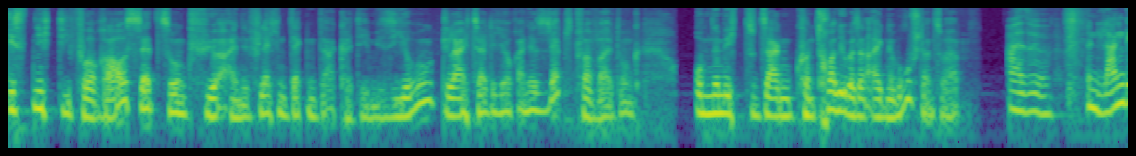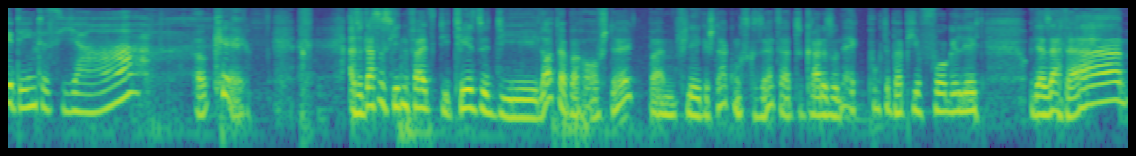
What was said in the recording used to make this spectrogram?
ist nicht die Voraussetzung für eine flächendeckende Akademisierung gleichzeitig auch eine Selbstverwaltung, um nämlich sozusagen Kontrolle über seinen eigenen Berufsstand zu haben? Also ein langgedehntes Ja. Okay. Also das ist jedenfalls die These, die Lauterbach aufstellt beim Pflegestärkungsgesetz. Er hat gerade so ein Eckpunktepapier vorgelegt und er sagt, ah,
